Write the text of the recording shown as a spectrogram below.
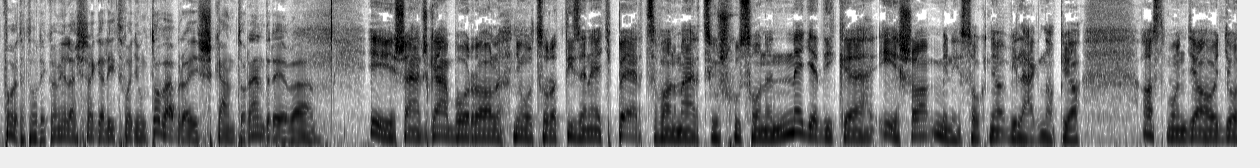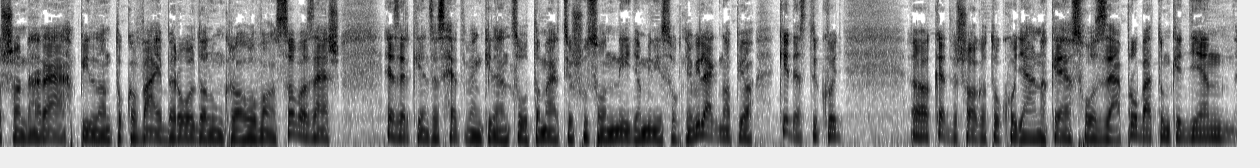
Folytatódik a Millás reggel, itt vagyunk továbbra is Kántor Endrével. És Ács Gáborral 8 óra 11 perc van március 24-e és a miniszoknya világnapja. Azt mondja, hogy gyorsan rápillantok a Viber oldalunkra, ahol van szavazás. 1979 óta március 24 a miniszoknya világnapja. Kérdeztük, hogy a kedves hallgatók hogy állnak ehhez hozzá. Próbáltunk egy ilyen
